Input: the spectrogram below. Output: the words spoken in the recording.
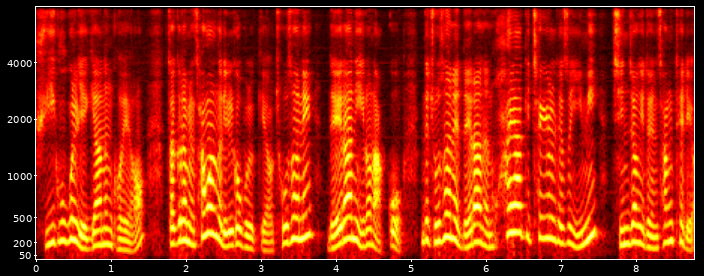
귀국을 얘기하는 거예요. 자, 그러면 상황을 읽어볼게요. 조선에 내란이 일어났고, 근데 조선의 내란은 화약이 체결돼서 이미 진정이 된 상태래요.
